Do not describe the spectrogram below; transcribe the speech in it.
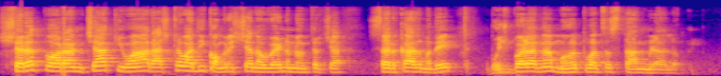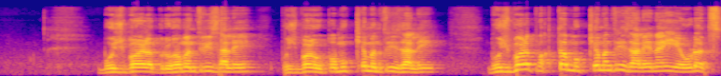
शरद पवारांच्या किंवा राष्ट्रवादी काँग्रेसच्या नव्याण्णव नंतरच्या सरकारमध्ये भुजबळांना महत्त्वाचं स्थान मिळालं. भुजबळ गृहमंत्री झाले भुजबळ उपमुख्यमंत्री झाले. भुजबळ फक्त मुख्यमंत्री झाले नाही एवढंच.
